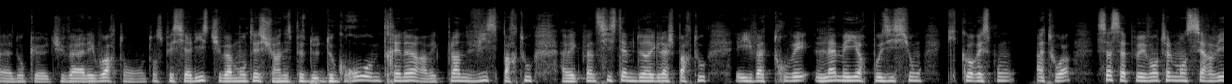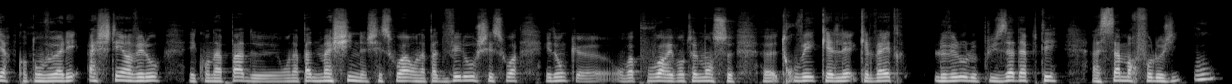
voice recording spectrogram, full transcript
Euh, donc tu vas aller voir ton, ton, spécialiste, tu vas monter sur un espèce de, de, gros home trainer avec plein de vis partout, avec plein de systèmes de réglage partout, et il va te trouver la meilleure position qui correspond à toi. Ça, ça peut éventuellement servir quand on veut aller acheter un vélo et qu'on n'a pas de, on n'a pas de machine chez soi, on n'a pas de vélo chez soi, et donc euh, on va pouvoir éventuellement se euh, trouver quel, quel va être le vélo le plus adapté à sa morphologie ou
